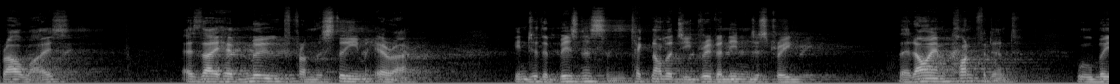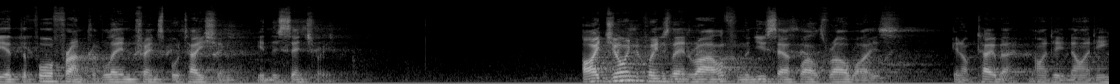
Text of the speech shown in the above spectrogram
railways, as they have moved from the steam era into the business and technology driven industry that I am confident will be at the forefront of land transportation in this century. I joined Queensland Rail from the New South Wales Railways in October 1990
